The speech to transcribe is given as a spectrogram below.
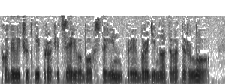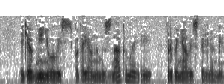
ходили чутки про офіцерів обох сторін при Бородіно та Ватерлоо, які обмінювались потаємними знаками і припиняли стрілянин.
